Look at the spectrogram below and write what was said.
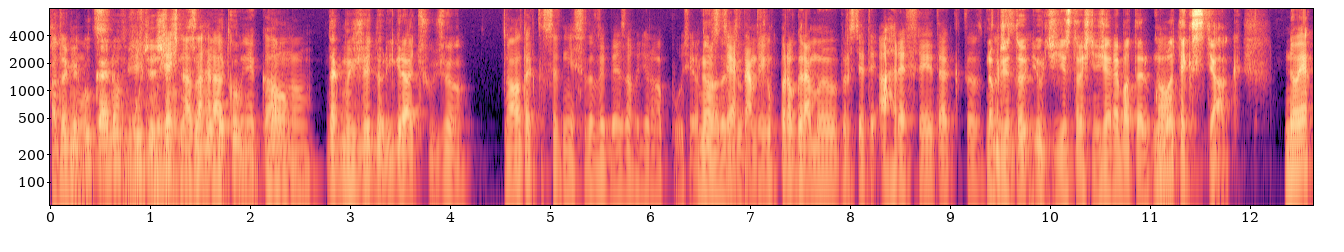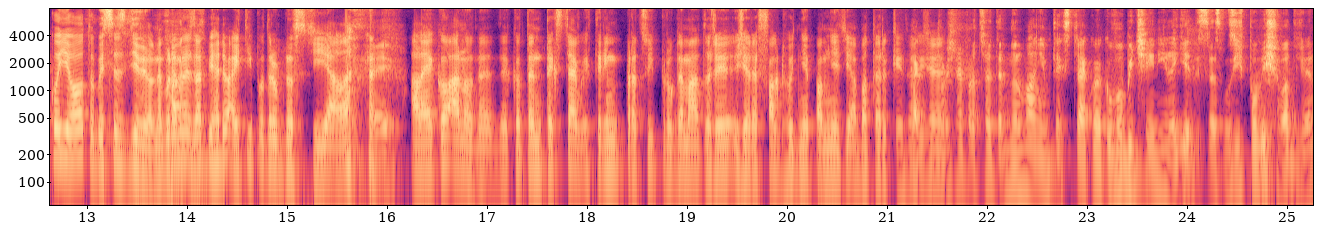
A tak jako moc. kind of Můžeš- můžeš. můžeš no, na zahrádku někam, no. Tak můžeš jít do rigráčů, že jo. No ale tak to se, mně se to vybije za hodinu a půl, že jo. No, prostě tak jak to- tam jako programuju prostě ty ahrefy, tak to... No, protože to určitě strašně žere baterku, No. ale texták. No jako jo, to by se zdivil. Nebudeme Fakt. zabíhat do IT podrobností, ale, Okay. ale jako ano, ne, jako ten texták, ve kterým pracují programátoři, žere fakt hodně paměti a baterky, Tak takže proč nepracujete v normálním textu jako, jako v obyčejný lidi? Ty se musíš povyšovat, že?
